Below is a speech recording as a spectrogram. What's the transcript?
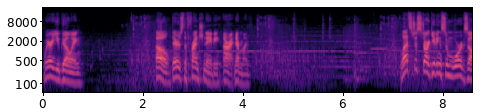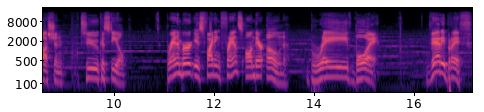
Where are you going? Oh, there's the French Navy. All right, never mind. Let's just start giving some war exhaustion to Castile. Brandenburg is fighting France on their own. Brave boy. Very brave.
